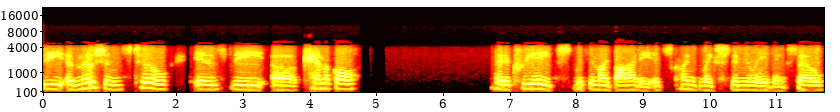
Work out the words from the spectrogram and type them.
the emotions too is the uh, chemical that it creates within my body. It's kind of like stimulating. So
